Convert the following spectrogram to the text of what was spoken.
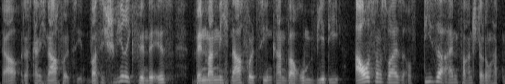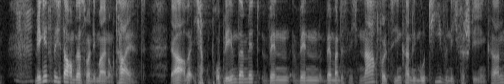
Ja, das kann ich nachvollziehen. Was ich schwierig finde, ist, wenn man nicht nachvollziehen kann, warum wir die ausnahmsweise auf dieser einen Veranstaltung hatten. Mhm. Mir geht es nicht darum, dass man die Meinung teilt. Ja, aber ich habe ein Problem damit, wenn, wenn, wenn man das nicht nachvollziehen kann, die Motive nicht verstehen kann,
